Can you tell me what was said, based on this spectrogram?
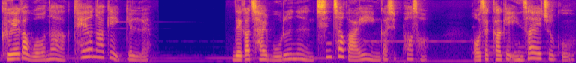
그 애가 워낙 태연하게 있길래 내가 잘 모르는 친척 아이인가 싶어서 어색하게 인사해주고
